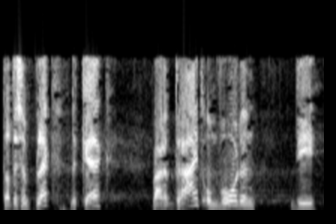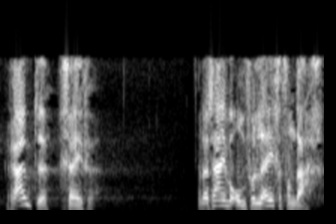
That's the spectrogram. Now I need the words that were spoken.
Dat is een plek, de kerk, waar het draait om woorden die ruimte geven. En daar zijn we om verlegen vandaag.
